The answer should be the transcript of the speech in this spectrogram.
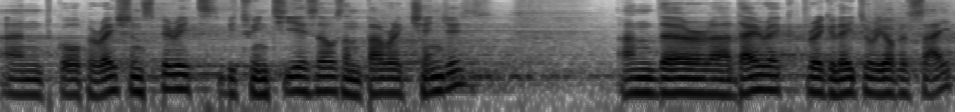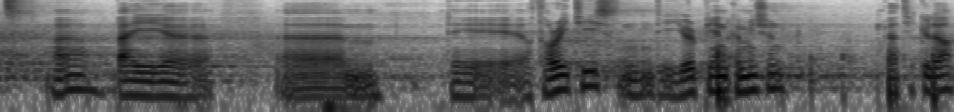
and cooperation spirit between TSOs and power exchanges under uh, direct regulatory oversight by um, the authorities and the European Commission particular.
